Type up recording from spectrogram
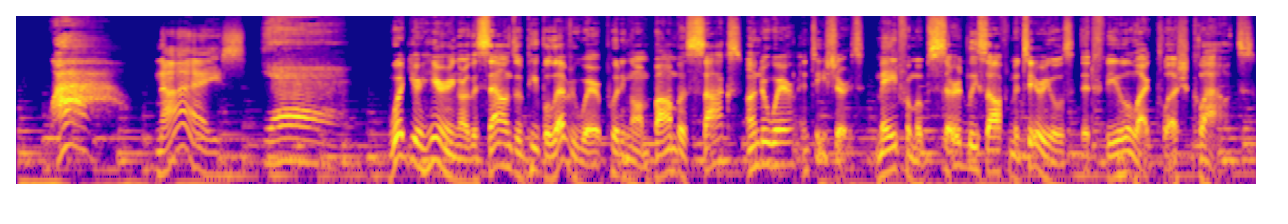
Wow. Nice. Yeah. What you're hearing are the sounds of people everywhere putting on Bombas socks, underwear, and t-shirts made from absurdly soft materials that feel like plush clouds.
